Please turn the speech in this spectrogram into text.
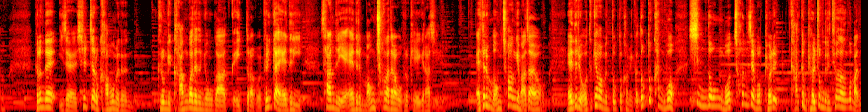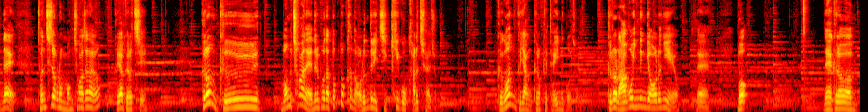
그런데 이제 실제로 가보면은 그런 게 간과되는 경우가 꽤 있더라고요. 그러니까 애들이 사람들이 애들은 멍청하다라고 그렇게 얘기를 하지. 애들은 멍청한 게 맞아요. 애들이 어떻게 하면 똑똑합니까? 똑똑한 뭐 신동 뭐 천재 뭐 별이 가끔 별종들이 튀어나오는 건 맞는데 전체적으로 멍청하잖아요. 그야 그렇지. 그럼 그 멍청한 애들보다 똑똑한 어른들이 지키고 가르쳐야죠. 그건 그냥 그렇게 돼 있는 거죠. 그러라고 있는 게 어른이에요. 네. 뭐 네, 그럼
